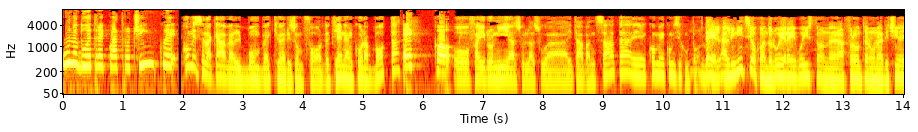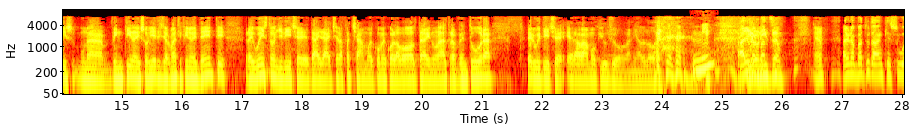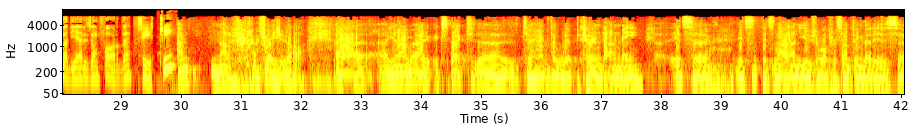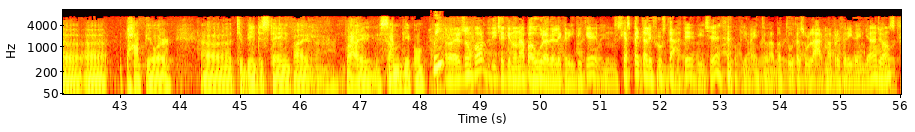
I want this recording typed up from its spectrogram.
1, 2, 3, 4, 5. Come se la cava il buon vecchio Harrison Ford? Tiene ancora botta? Ecco. O fa ironia sulla sua età avanzata? E come, come si comporta? Beh, all'inizio quando lui e Ray Winston affrontano una, decina di, una ventina di sovietici armati fino ai denti, Ray Winston gli dice dai dai ce la facciamo, è come quella volta in un'altra avventura e lui dice eravamo più giovani allora. Mi? Hai una, Ironizza. bat- Eh? hai una battuta anche sua di Harrison Ford? Sì, C. I'm not afraid at all. Uh, uh, you know, I, expect uh, to have the whip turned on me. Uh, it's uh, it's it's not unusual for something that is uh, uh, popular uh, to be disdained by. Qui. Allora, Harrison Ford dice che non ha paura delle critiche, mh, si aspetta le frustate, dice, ovviamente una battuta sull'arma preferita di Indiana Jones,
